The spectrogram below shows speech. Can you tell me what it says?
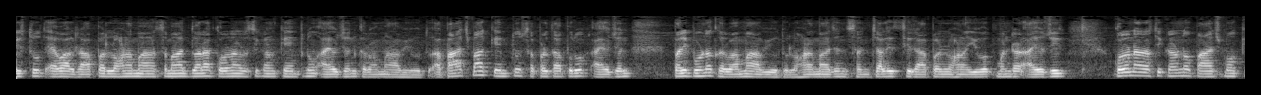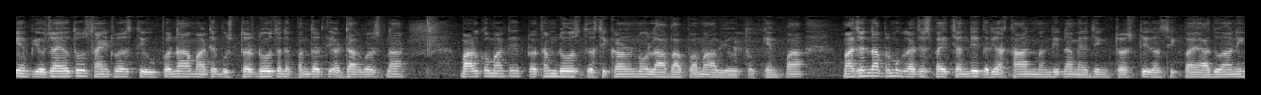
વિસ્તૃત અહેવાલ. રાપર લોહણા મહાસમાજ દ્વારા કોરોના રસીકરણ કેમ્પનું આયોજન કરવામાં આવ્યું હતું. આ પાંચમા કેમ્પનું સફળતાપૂર્વક આયોજન પરિપૂર્ણ કરવામાં આવ્યું હતું. લોહણા મહાજન સંચાલિત શ્રી રાપર લોહણા યુવક મંડળ આયોજિત કોરોના રસીકરણનો પાંચમો કેમ્પ યોજાયો હતો. સાઠ વર્ષથી ઉપરના માટે બુસ્ટર ડોઝ અને પંદરથી અઢાર વર્ષના બાળકો માટે પ્રથમ ડોઝ રસીકરણનો લાભ આપવામાં આવ્યો હતો. કેમ્પમાં માજનના પ્રમુખ રાજેશભાઈ ચંદી, દરિયાસ્થાન મંદિરના મેનેજિંગ ટ્રસ્ટી રસિકભાઈ આદવાની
